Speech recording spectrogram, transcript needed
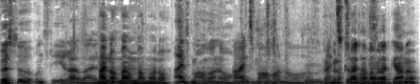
Wirst du uns die Ehre erweisen? Mein, noch, machen, machen wir noch. Eins machen wir noch. Eins machen wir noch. Wenn wir Eins noch Zeit haben, machen wir das gerne.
